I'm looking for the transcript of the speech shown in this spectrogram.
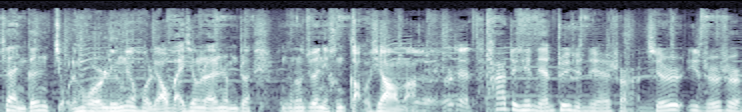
现在你跟九零后或者零零后聊外星人什么这，你可能觉得你很搞笑嘛。对，而且他这些年追寻这些事儿，其实一直是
